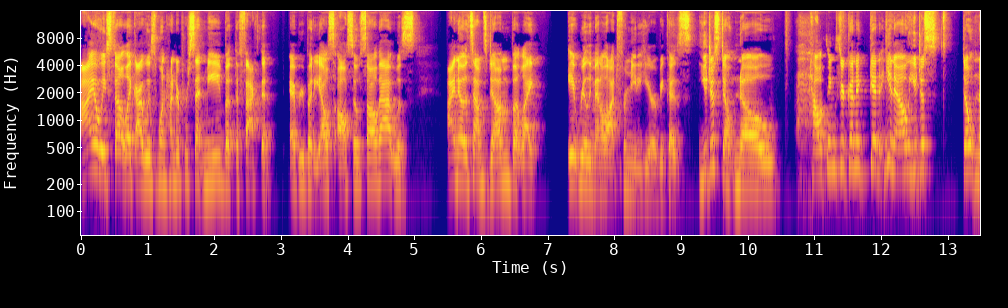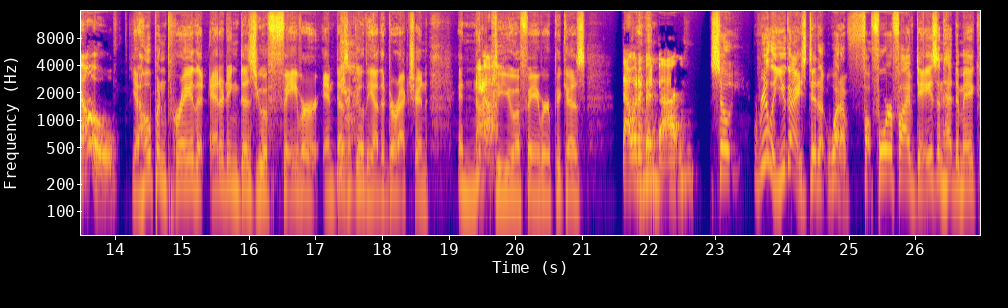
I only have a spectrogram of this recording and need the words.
I always felt like I was 100% me, but the fact that everybody else also saw that was, I know it sounds dumb, but like it really meant a lot for me to hear because you just don't know how things are going to get, you know, you just don't know. You hope and pray that editing does you a favor and doesn't go the other direction and not Yeah. do you a favor because That would have I been mean- bad. so really you guys did a, what a f- four or five days and had to make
